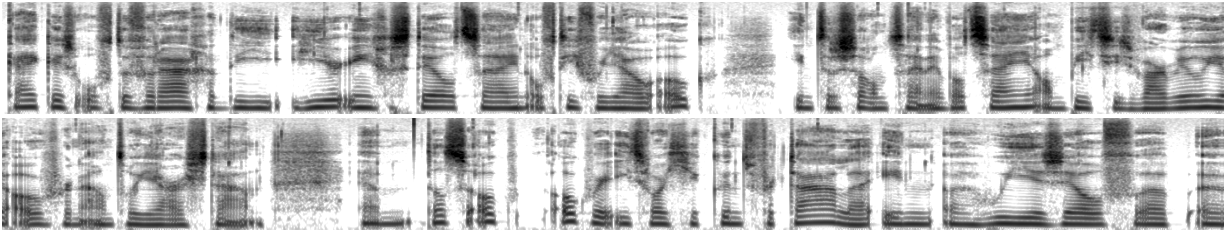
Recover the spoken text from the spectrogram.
kijk eens of de vragen die hierin gesteld zijn, of die voor jou ook interessant zijn. En wat zijn je ambities? Waar wil je over een aantal jaar staan? Um, dat is ook, ook weer iets wat je kunt vertalen in uh, hoe je jezelf uh, uh,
